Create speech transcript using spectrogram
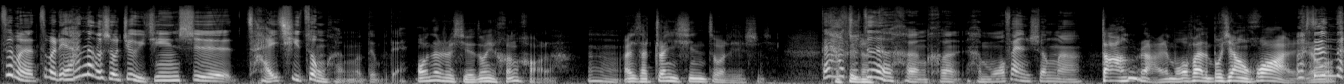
这么这么厉害，他那个时候就已经是才气纵横了，对不对？哦，那时候写的东西很好了，嗯，而且他专心做这些事情。但他就真的很 很很模范生吗？当然，模范的不像话。真的，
